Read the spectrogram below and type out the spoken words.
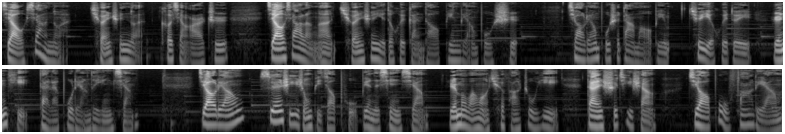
脚下暖，全身暖。”可想而知，脚下冷啊，全身也都会感到冰凉不适。脚凉不是大毛病。却也会对人体带来不良的影响。脚凉虽然是一种比较普遍的现象，人们往往缺乏注意，但实际上，脚部发凉，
